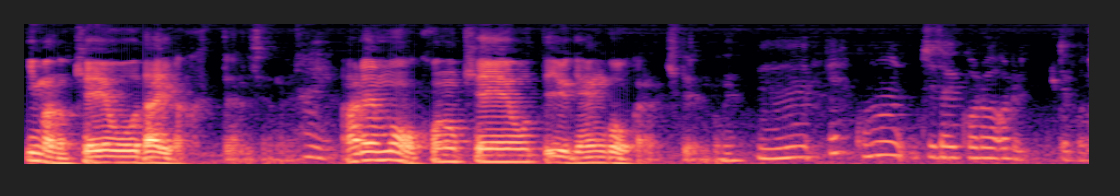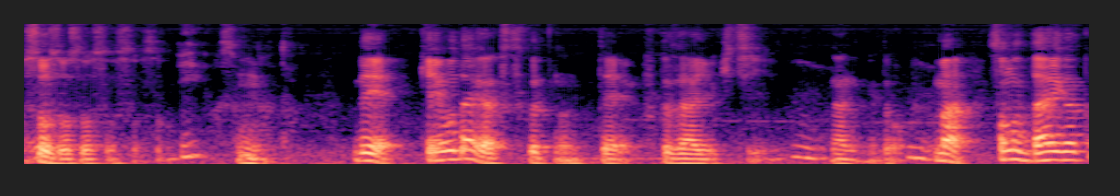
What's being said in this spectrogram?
今の慶応大学ってあるじゃない。はい。あれもこの慶応っていう言語から来てるのね。うん。えこの時代からあるってこと？そうそうそうそうそうそう。えあそうなんだで慶応大学作ったのって福沢諭吉うんなんだけど、うん。まあその大学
